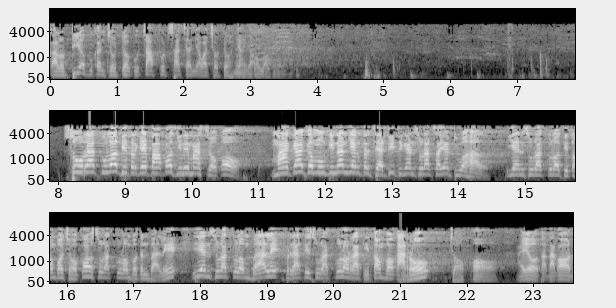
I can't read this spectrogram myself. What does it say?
kalau dia bukan jodohku, cabut saja nyawa jodohnya ya Allah. Surat kula diterke Pak Pos gini Mas Joko. Maka kemungkinan yang terjadi dengan surat saya dua hal. Yen surat kula ditampa Joko, surat kula mboten balik. Yen surat kula balik berarti surat kula ora ditampa karo Joko. Ayo tak takon.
